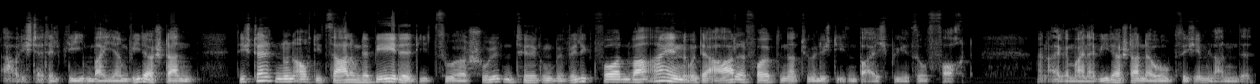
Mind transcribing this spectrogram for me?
Aber die Städte blieben bei ihrem Widerstand. Sie stellten nun auch die Zahlung der Bede, die zur Schuldentilgung bewilligt worden war, ein, und der Adel folgte natürlich diesem Beispiel sofort. Ein allgemeiner Widerstand erhob sich im Lande.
